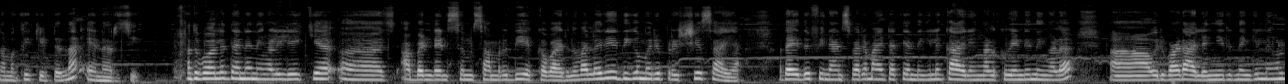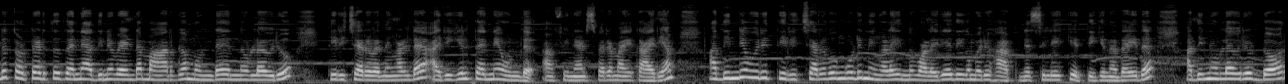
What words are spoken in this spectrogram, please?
നമുക്ക് കിട്ടുന്ന എനർജി അതുപോലെ തന്നെ നിങ്ങളിലേക്ക് അബണ്ടൻസും സമൃദ്ധിയൊക്കെ വരുന്നു. വളരെയധികം ഒരു പ്രഷ്യസായ അതായത് ഫിനാൻസ് പരമായിട്ടൊക്കെ എന്തെങ്കിലും കാര്യങ്ങൾക്ക് വേണ്ടി നിങ്ങൾ ഒരുപാട് അലഞ്ഞിരുന്നെങ്കിൽ നിങ്ങളുടെ തൊട്ടടുത്ത് തന്നെ അതിന് വേണ്ട മാർഗമുണ്ട് എന്നുള്ള ഒരു തിരിച്ചറിവ് നിങ്ങളുടെ അരികിൽ തന്നെ ഉണ്ട് ആ ഫിനാൻസ് പരമായ കാര്യം. അതിന്റെ ഒരു തിരിച്ചറിവും കൂടി നിങ്ങളെ ഇന്ന് വളരെയധികം ഒരു ഹാപ്പിനെസ്സിലേക്ക് എത്തിക്കുന്നത് അതായത് അതിനുള്ള ഒരു ഡോർ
